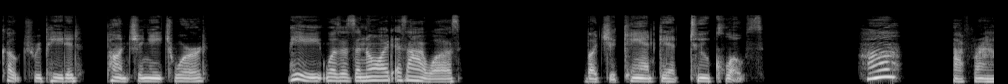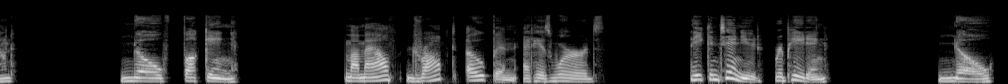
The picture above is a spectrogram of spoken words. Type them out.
Coach repeated, punching each word. He was as annoyed as I was. But you can't get too close. Huh? I frowned. No fucking. My mouth dropped open at his words. He continued, repeating, No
